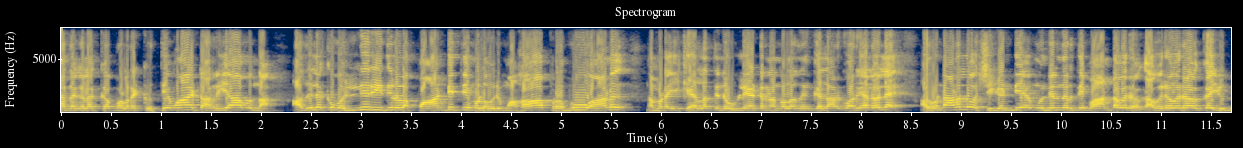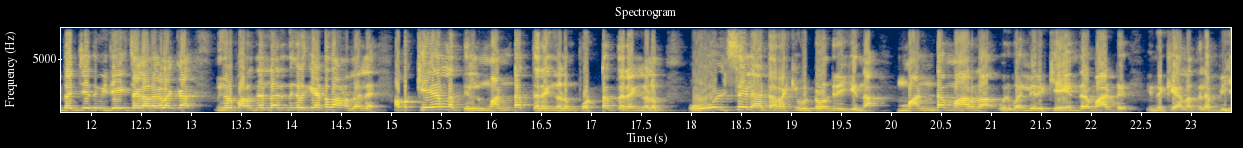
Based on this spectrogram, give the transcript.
കഥകളൊക്കെ വളരെ കൃത്യമായിട്ട് അറിയാവുന്ന അതിലൊക്കെ വലിയ രീതിയിലുള്ള പാണ്ഡിത്യമുള്ള ഒരു മഹാപ്രഭുവാണ് നമ്മുടെ ഈ കേരളത്തിന്റെ ഉള്ളിയേട്ടൻ എന്നുള്ളത് നിങ്ങൾക്ക് എല്ലാവർക്കും അറിയാലോ അല്ലേ? അതുകൊണ്ടാണല്ലോ ശിഖണ്ഡിയെ മുന്നിൽ നിർത്തി പാണ്ഡവരോ കൗരവരോ ഒക്കെ യുദ്ധം ചെയ്ത് വിജയിച്ച കഥകളൊക്കെ നിങ്ങൾ പറഞ്ഞെല്ലാവരും നിങ്ങൾ കേട്ടതാണല്ലോ അല്ലേ? അപ്പൊ കേരളത്തിൽ മണ്ടത്തരങ്ങളും പൊട്ടത്തരങ്ങളും ഹോൾസെയിൽ ആയിട്ട് ഇറക്കി വിട്ടുകൊണ്ടിരിക്കുന്ന മണ്ടന്മാരുടെ ഒരു വലിയൊരു കേന്ദ്രമായിട്ട് ഇന്ന് കേരളത്തിലെ ബി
